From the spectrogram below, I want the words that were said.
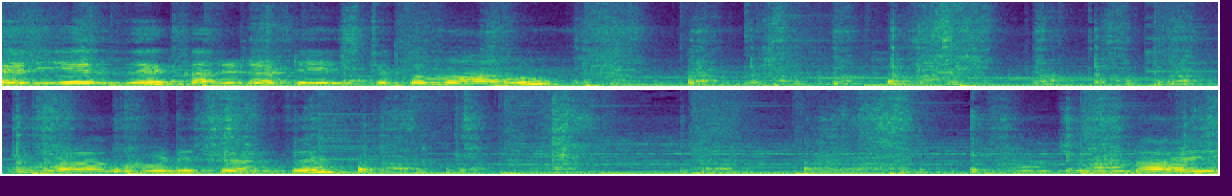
കരിയരുത്. കറിയുടെ ടേസ്റ്റൊക്കെ മാറും. മുളക് പൊടി ചേർത്ത് ചൂടായി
